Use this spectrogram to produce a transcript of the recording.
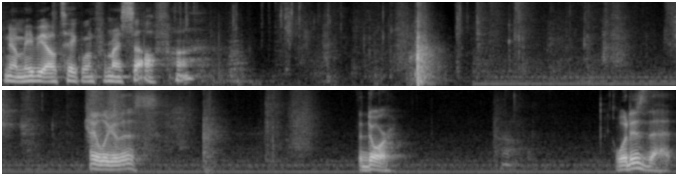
You know, maybe I'll take one for myself, huh? Hey, look at this. The door. Oh. What is that?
